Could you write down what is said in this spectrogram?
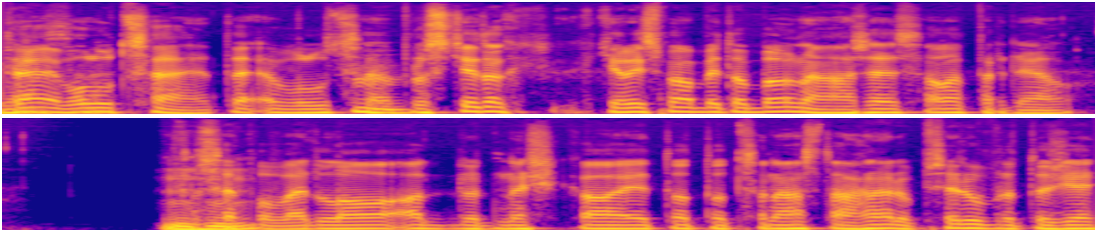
To je evoluce, to je evoluce. Hmm. Prostě to ch- chtěli jsme, aby to byl nářez, ale prdel. To Mhm. mm-hmm. se povedlo a do dneška je to to, co nás táhne dopředu, protože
